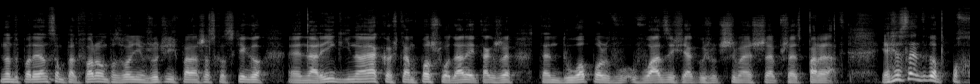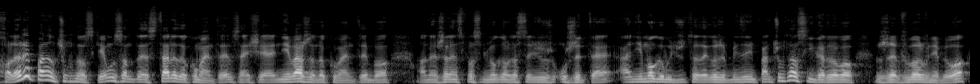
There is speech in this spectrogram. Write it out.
nad upadającą platformą, pozwolił im rzucić pana Trzaskowskiego e, na ring i no jakoś tam poszło dalej, także ten duopol władzy się jakoś utrzyma jeszcze przez parę lat. Ja się zastanawiam tylko, po cholerę panu Czuchnowskiemu są te stare dokumenty, w sensie nieważne dokumenty, bo one w żaden sposób nie mogą zostać już użyte, a nie mogły być użyte do tego, żeby między innymi pan Czuchnowski gardował, że wyborów nie było.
